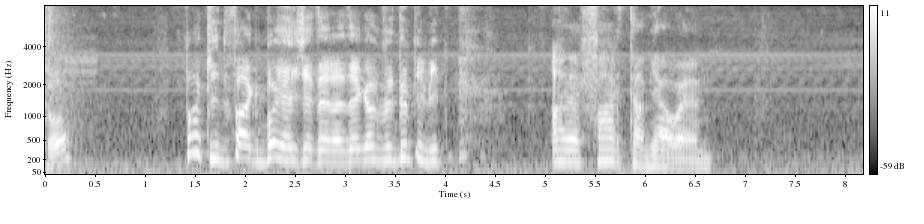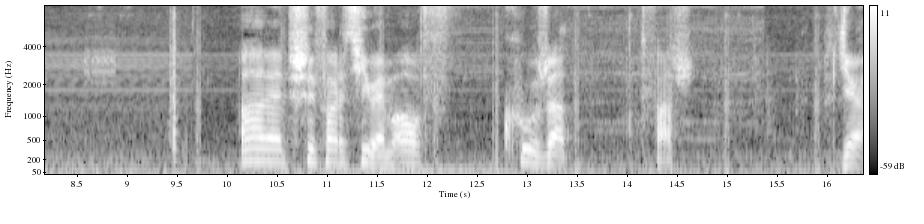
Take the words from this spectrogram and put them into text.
To? Fucking fuck, boję się teraz, jak on wydupi mi... Ale farta miałem. Ale przyfarciłem, o. kurza twarz. Gdzie...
